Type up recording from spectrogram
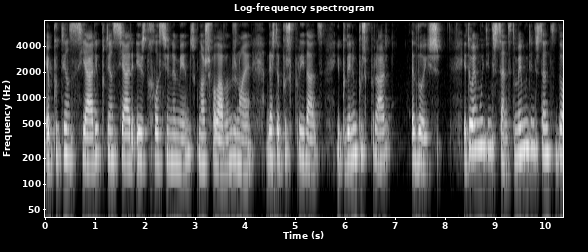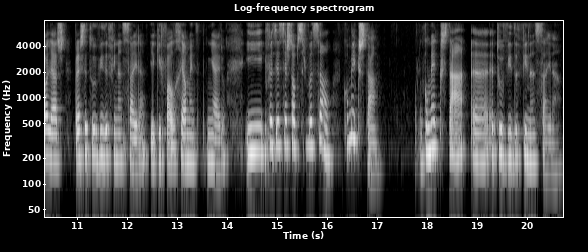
é potenciar e potenciar este relacionamento que nós falávamos, não é? Desta prosperidade e poderem prosperar a dois. Então é muito interessante, também é muito interessante de olhares para esta tua vida financeira, e aqui falo realmente de dinheiro, e fazer-se esta observação: como é que está? Como é que está uh, a tua vida financeira?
